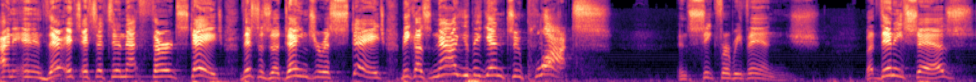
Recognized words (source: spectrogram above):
And, and there, it's, it's, it's in that third stage. This is a dangerous stage because now you begin to plot and seek for revenge. But then he says,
